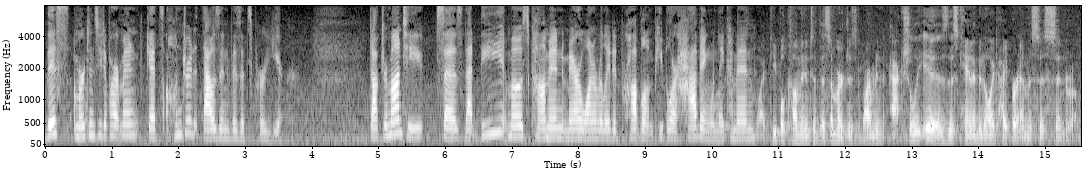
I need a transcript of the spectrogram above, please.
this emergency department gets 100,000 visits per year. Dr. Monte says that the most common marijuana related problem people are having when they come in. Why people come into this emergency department actually is this cannabinoid hyperemesis syndrome.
